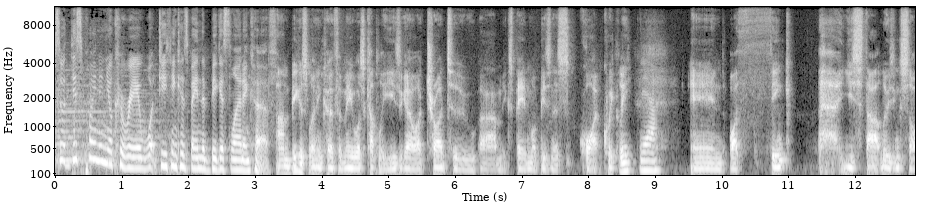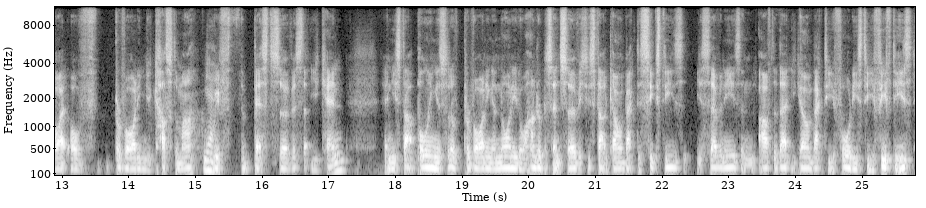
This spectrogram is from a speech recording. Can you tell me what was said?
So at this point in your career, what do you think has been the biggest learning curve? Um, biggest learning curve for me was a couple of years ago. I tried to um, expand my business quite quickly. Yeah. and I think you start losing sight of providing your customer Yeah. with the best service that you can. And you start pulling, instead of providing a 90 to 100% service, you start going back to 60s, your 70s, and after that, you're going back to your 40s to your 50s,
